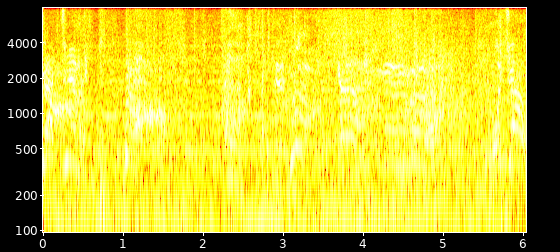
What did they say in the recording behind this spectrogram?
God damn it! Watch out!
